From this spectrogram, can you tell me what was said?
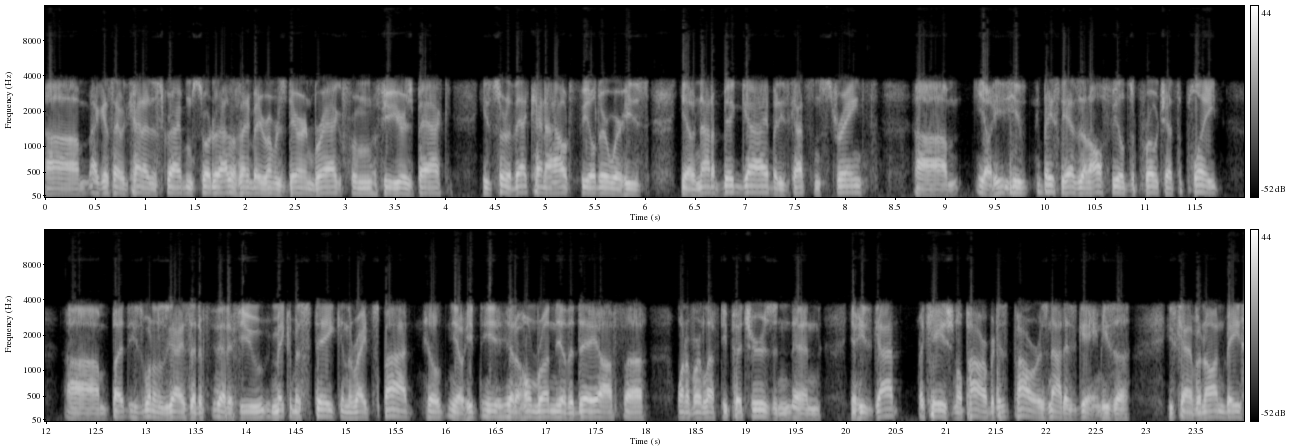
Um, I guess I would kind of describe him sort of. I don't know if anybody remembers Darren Bragg from a few years back. He's sort of that kind of outfielder where he's you know not a big guy, but he's got some strength. Um, you know, he, he basically has an all fields approach at the plate. Um, but he's one of those guys that if that if you make a mistake in the right spot, he'll you know he, he hit a home run the other day off uh, one of our lefty pitchers, and and you know, he's got occasional power, but his power is not his game. He's a he's kind of an on base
